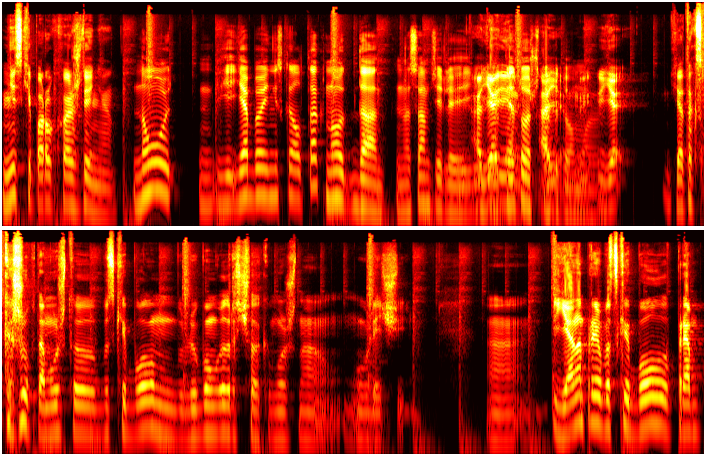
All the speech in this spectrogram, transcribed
низкий порог вхождения. Ну, я бы не сказал так, но да, на самом деле, а я, я, я тоже а так я, думаю. Я, я так скажу, потому что баскетболом в любом возрасте человека можно увлечь. А, я, например, баскетбол прям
